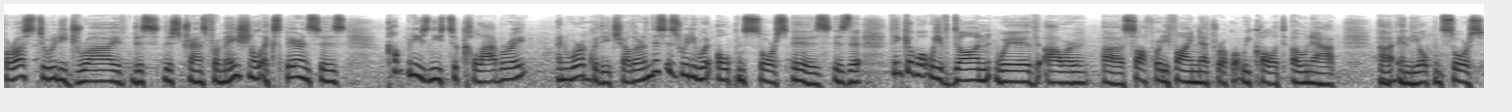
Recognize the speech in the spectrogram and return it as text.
For us to really drive this this transformational experiences, companies need to collaborate and work with each other. And this is really what open source is, is that think of what we've done with our uh, software-defined network, what we call it ONAP uh, in the open source.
